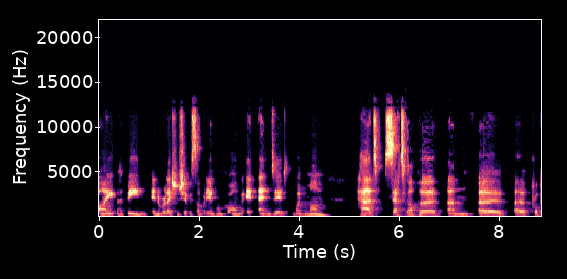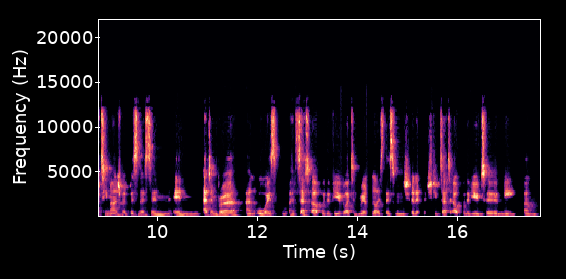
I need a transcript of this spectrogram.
I had been in a relationship with somebody in Hong Kong. It ended. My mum had set up a, um, a, a, property management business in, in Edinburgh and always had set it up with a view. I didn't realise this when she did it, but she set it up with a view to me um,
